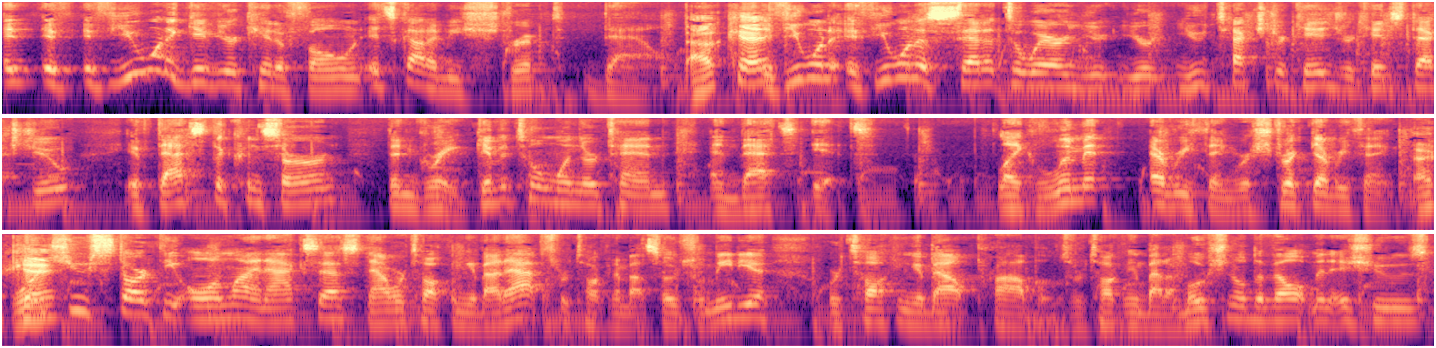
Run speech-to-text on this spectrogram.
if if you want to give your kid a phone, it's got to be stripped down. Okay. If you want to, if you want to set it to where you you you text your kids, your kids text you. If that's the concern, then great. Give it to them when they're 10, and that's it. Like limit everything, restrict everything. Okay. Once you start the online access, now we're talking about apps, we're talking about social media, we're talking about problems, we're talking about emotional development issues,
